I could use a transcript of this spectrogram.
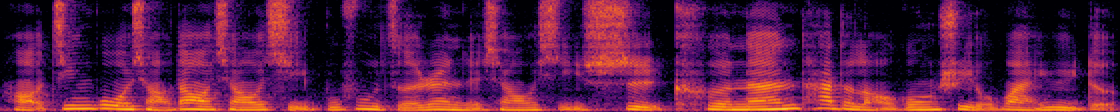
好，经过小道消息，不负责任的消息是，可能她的老公是有外遇的。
